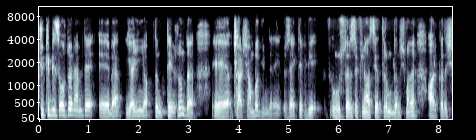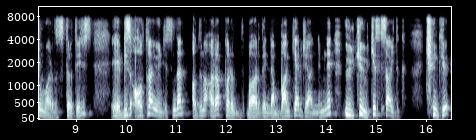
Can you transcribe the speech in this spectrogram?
Çünkü biz o dönemde e, ben yayın yaptığım televizyonda e, çarşamba günleri özellikle bir uluslararası finans yatırım danışmanı arkadaşım vardı stratejist. E, biz 6 ay öncesinden adına Arap Baharı, Baharı denilen banker cehennemine ülke ülke saydık. Çünkü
